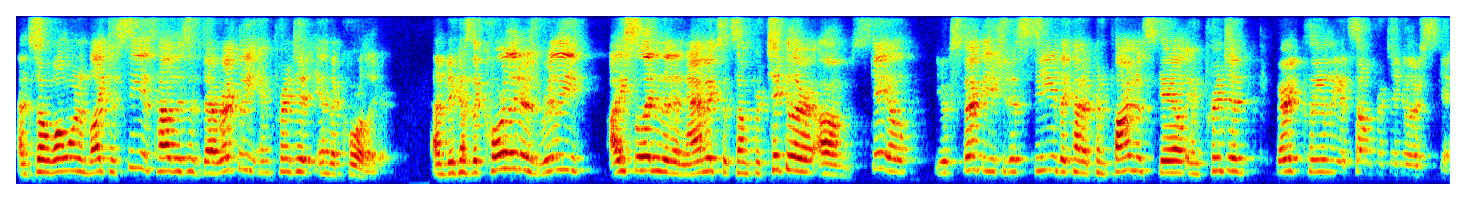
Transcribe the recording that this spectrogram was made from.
And so what one would like to see is how this is directly imprinted in the correlator. And because the correlator is really isolating the dynamics at some particular um, scale, you expect that you should just see the kind of confinement scale imprinted very cleanly at some particular scale.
